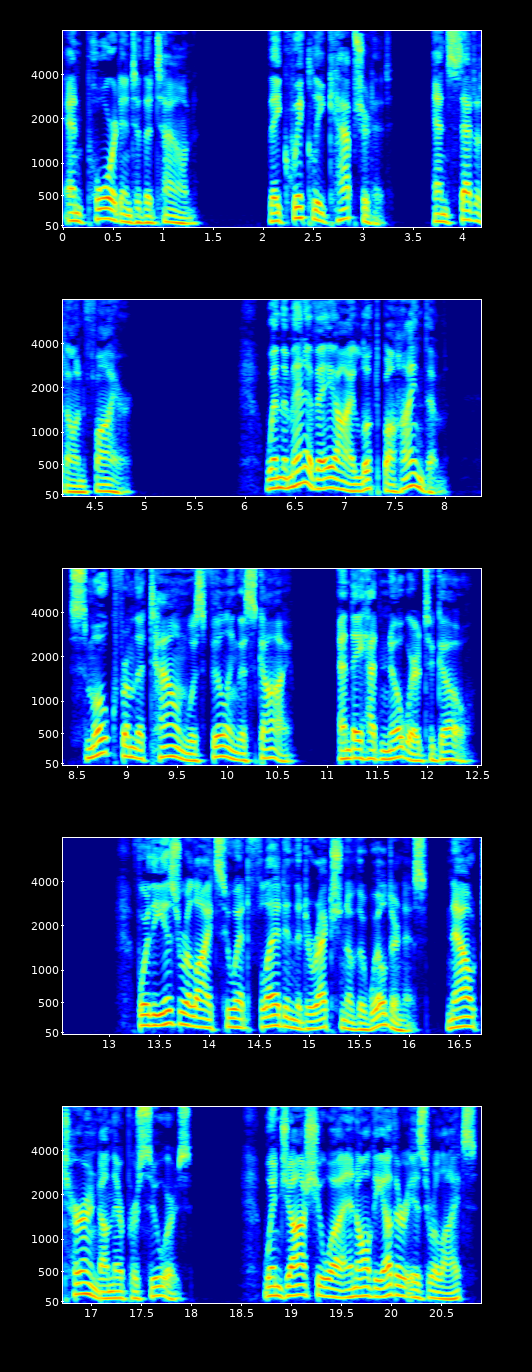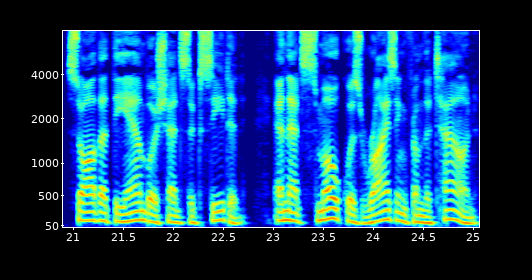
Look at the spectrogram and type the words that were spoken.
and poured into the town. They quickly captured it and set it on fire. When the men of Ai looked behind them, smoke from the town was filling the sky, and they had nowhere to go. For the Israelites who had fled in the direction of the wilderness now turned on their pursuers. When Joshua and all the other Israelites saw that the ambush had succeeded, and that smoke was rising from the town,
